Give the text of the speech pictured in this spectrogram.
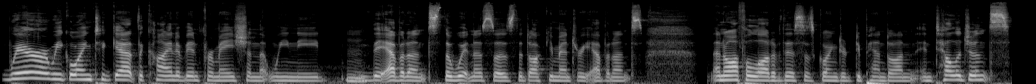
Where are we going to get the kind of information that we need? The evidence, the witnesses, the documentary evidence. An awful lot of this is going to depend on intelligence.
